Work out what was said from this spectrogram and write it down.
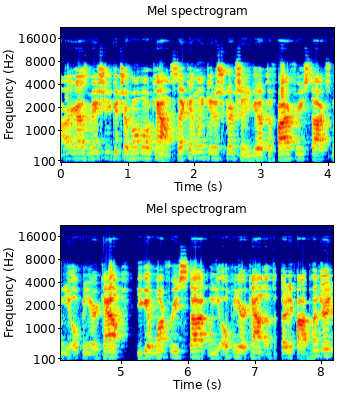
All right, guys, make sure you get your Moomoo account. Second link in the description. You get up to five free stocks when you open your account. You get one free stock when you open your account up to 3,500.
